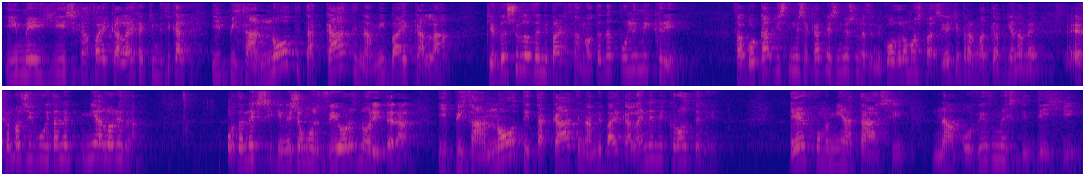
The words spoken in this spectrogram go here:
Είμαι υγιής, είχα φάει καλά, είχα κοιμηθεί καλά. Η πιθανότητα κάτι να μην πάει καλά και δεν σου λέω δεν υπάρχει πιθανότητα, είναι πολύ μικρή. Θα μπορώ κάποια στιγμή σε κάποια στιγμή στον εθνικό δρόμο Ασπασία και πραγματικά πηγαίναμε εφενό ζυγού, ήταν μια λωρίδα. Όταν έχεις ξεκινήσει όμως δύο ώρες νωρίτερα, η πιθανότητα κάτι να μην πάει καλά είναι μικρότερη. Έχουμε μια τάση να αποδίδουμε στην τύχη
